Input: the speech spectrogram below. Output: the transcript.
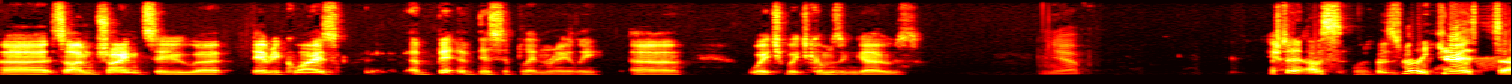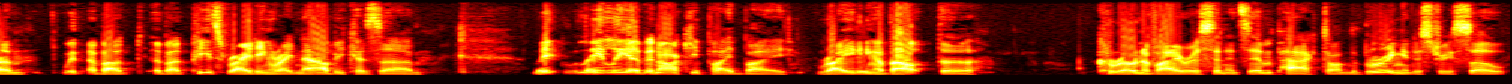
Uh, so I'm trying to. Uh, it requires a bit of discipline, really, uh, which which comes and goes. yeah. Actually, I was, I was really curious um, with about about Pete's writing right now because um, late, lately I've been occupied by writing about the coronavirus and its impact on the brewing industry. So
